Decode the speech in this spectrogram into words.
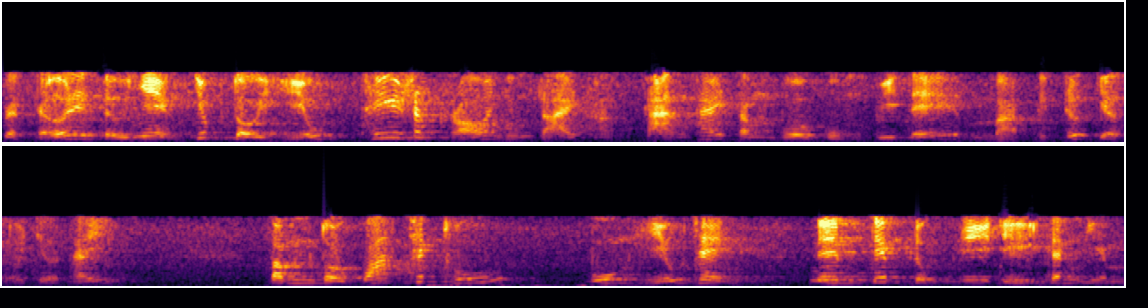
và trở nên tự nhiên. Giúp tôi hiểu, thấy rất rõ những tại trạng thái tâm vô cùng vi tế mà từ trước giờ tôi chưa thấy. Tâm tôi quá thích thú, muốn hiểu thêm, nên tiếp tục duy trì chánh niệm.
